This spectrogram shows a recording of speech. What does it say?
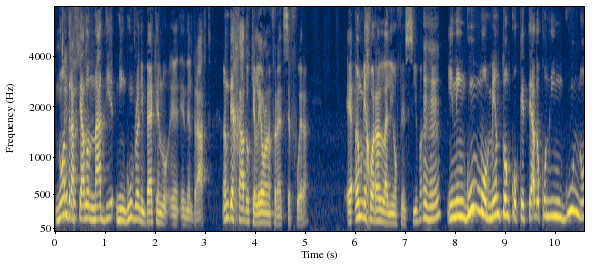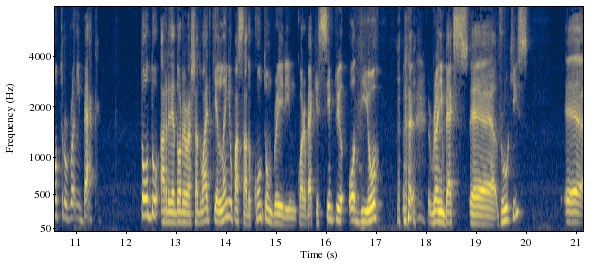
No sí, han drafteado sí, nadie, ningún running back en, lo, en, en, el draft. Han dejado que Leonard Fernández se fuera. Eh, han mejorado la línea ofensiva. Uh -huh. En ningún momento han coqueteado con ningún otro running back. Todo alrededor de Rashad White, que el año pasado con Tom Brady, un quarterback que siempre odió running backs eh, rookies, eh,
